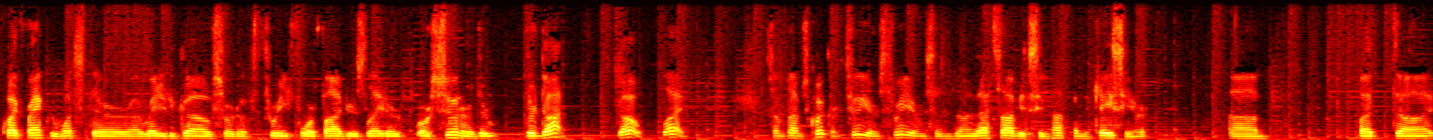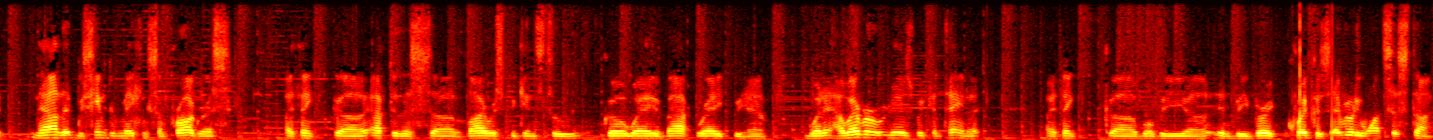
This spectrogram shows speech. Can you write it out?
quite frankly, once they're uh, ready to go, sort of three, four, five years later or sooner, they're they're done. Go play. Sometimes quicker, two years, three years, and uh, that's obviously not been the case here. Um, but uh, now that we seem to be making some progress, I think uh, after this uh, virus begins to go away, evaporate, we have what, however it is we contain it. I think uh, will be it'll be very quick because everybody wants this done,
